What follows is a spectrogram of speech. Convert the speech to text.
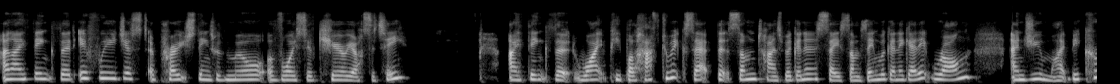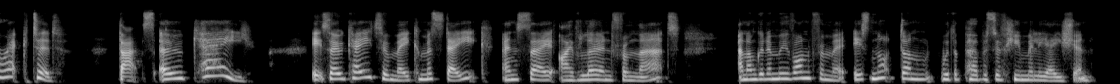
And I think that if we just approach things with more a voice of curiosity, I think that white people have to accept that sometimes we're going to say something, we're going to get it wrong, and you might be corrected that's okay. It's okay to make a mistake and say, I've learned from that and I'm going to move on from it. It's not done with the purpose of humiliation.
